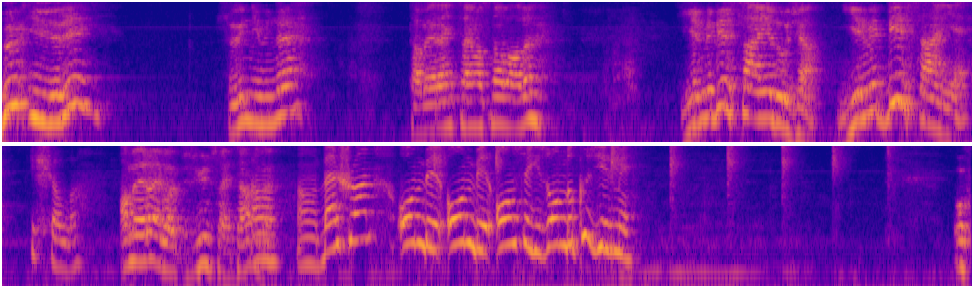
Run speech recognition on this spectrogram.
hır iyileri suyun dibinde tabi Eray'ın saymasına bağlı 21 saniye duracağım. 21 saniye. İnşallah. Ama Eray bak düzgün say tamam mı? Tamam. Ben şu an 11, 11, 18, 19, 20. Oh.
